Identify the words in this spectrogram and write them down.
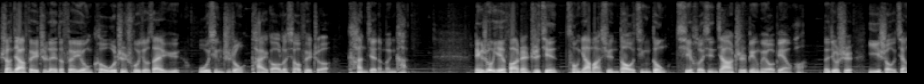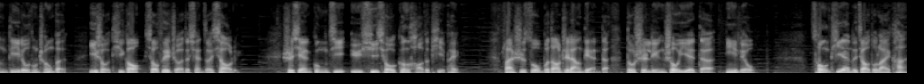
上架费之类的费用可恶之处就在于无形之中抬高了消费者看见的门槛。零售业发展至今，从亚马逊到京东，其核心价值并没有变化，那就是一手降低流通成本，一手提高消费者的选择效率，实现供给与需求更好的匹配。凡是做不到这两点的，都是零售业的逆流。从体验的角度来看，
